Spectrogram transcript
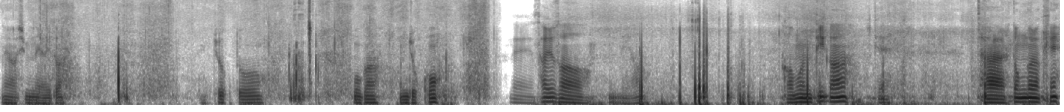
네, 아쉽네요, 이거. 이쪽도 뭐가 안 좋고, 네, 사유석인데요. 검은 띠가 이렇게 잘 동그랗게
